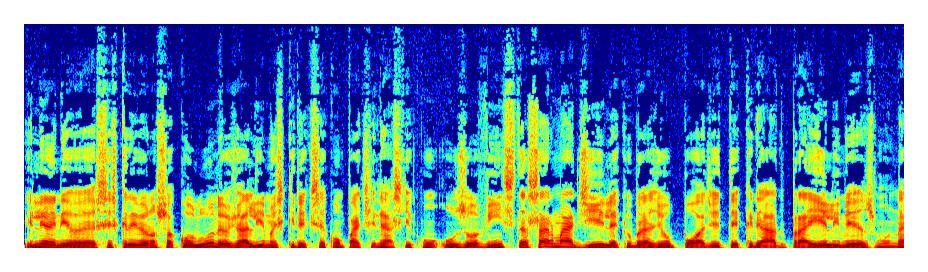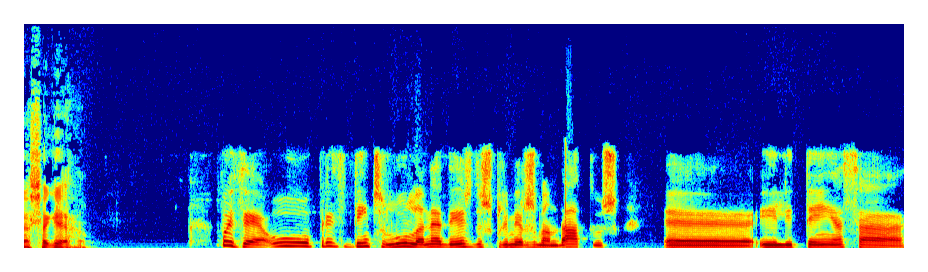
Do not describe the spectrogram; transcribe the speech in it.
Eliane, eh, você escreveu na sua coluna, eu já li, mas queria que você compartilhasse aqui com os ouvintes dessa armadilha que o Brasil pode ter criado para ele mesmo nessa guerra. Pois é, o presidente Lula, né, desde os primeiros mandatos, é, ele tem essa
